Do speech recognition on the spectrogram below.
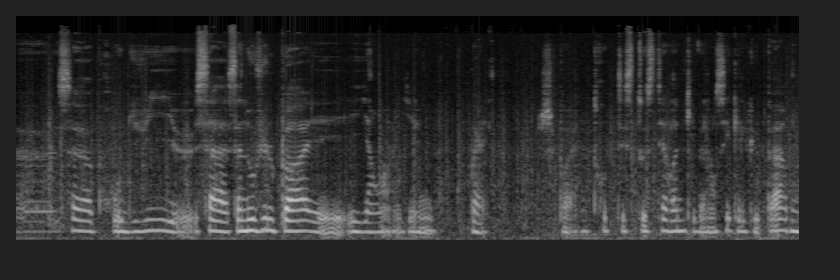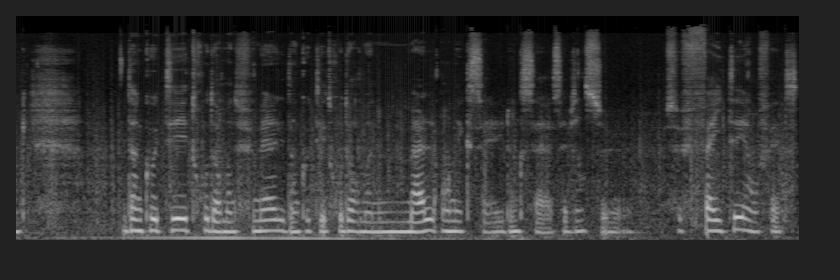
euh, ça produit, euh, ça, ça n'ovule pas, et il y, a, une, ouais, je sais pas, trop de testostérone qui est balancée quelque part. Donc d'un côté trop d'hormones femelles, d'un côté trop d'hormones mâles en excès, donc ça, ça vient se, se failliter en fait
